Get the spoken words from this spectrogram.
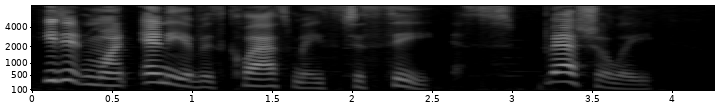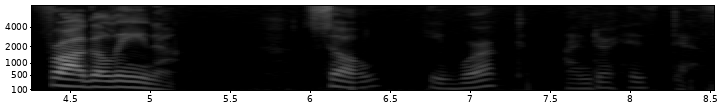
He didn't want any of his classmates to see, especially Frogilina. So he worked under his desk.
